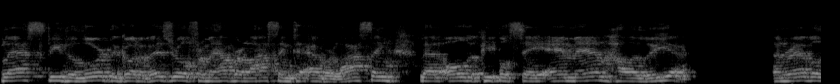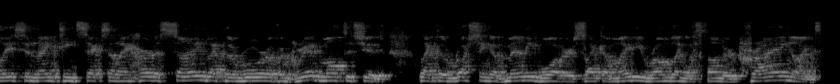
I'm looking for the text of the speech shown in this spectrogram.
Blessed be the Lord, the God of Israel, from everlasting to everlasting. Let all the people say, Amen, Hallelujah. And Revelation 19:6, and I heard a sound like the roar of a great multitude, like the rushing of many waters, like a mighty rumbling of thunder, crying out,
